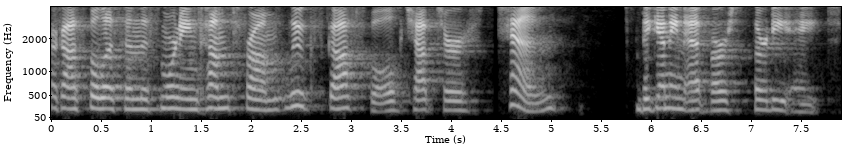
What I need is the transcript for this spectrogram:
Our gospel lesson this morning comes from Luke's Gospel, chapter 10, beginning at verse 38.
